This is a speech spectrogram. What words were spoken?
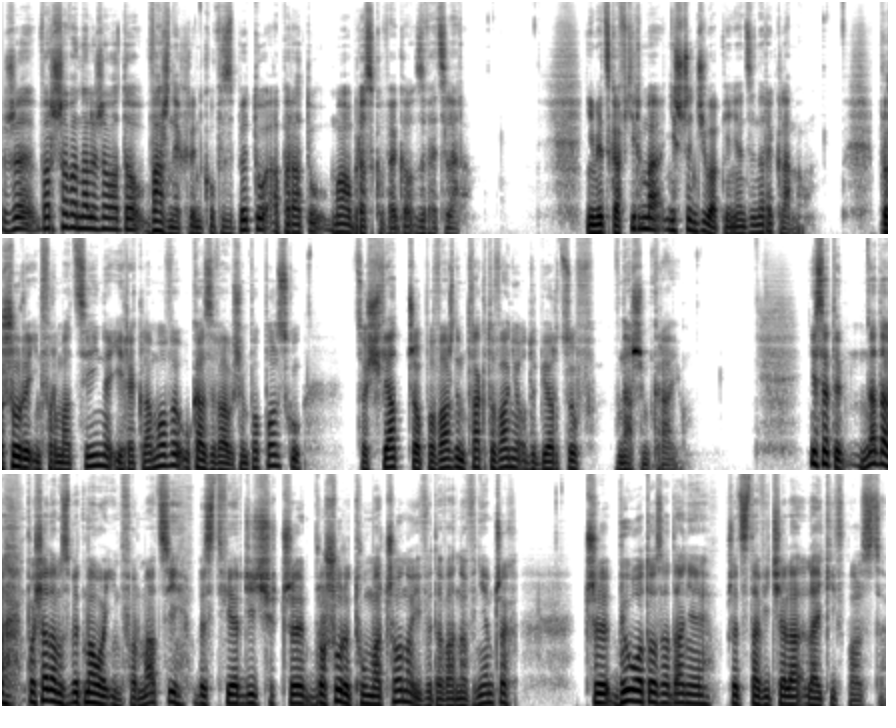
że Warszawa należała do ważnych rynków zbytu aparatu małobrazkowego z Wetzlar. Niemiecka firma nie szczędziła pieniędzy na reklamę. Broszury informacyjne i reklamowe ukazywały się po polsku, co świadczy o poważnym traktowaniu odbiorców w naszym kraju. Niestety, nadal posiadam zbyt mało informacji, by stwierdzić, czy broszury tłumaczono i wydawano w Niemczech, czy było to zadanie przedstawiciela lajki w Polsce.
